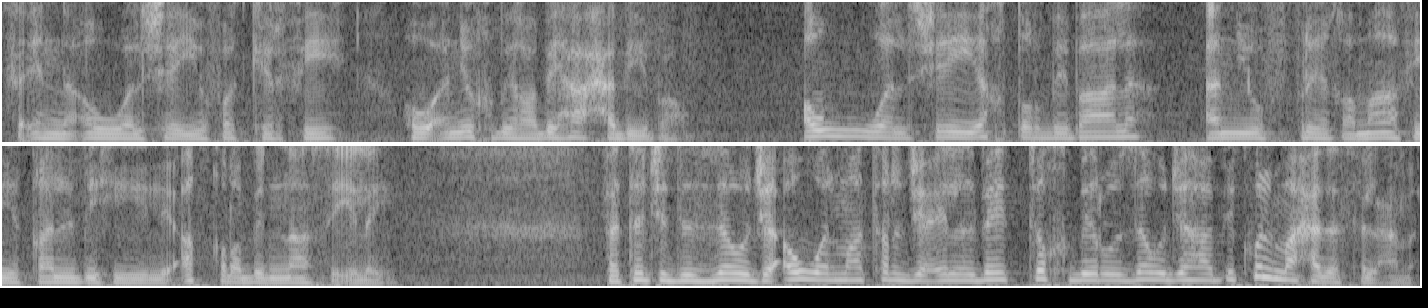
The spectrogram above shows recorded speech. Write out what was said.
فإن أول شيء يفكر فيه هو أن يخبر بها حبيبه. أول شيء يخطر بباله أن يفرغ ما في قلبه لأقرب الناس إليه. فتجد الزوجة أول ما ترجع إلى البيت تخبر زوجها بكل ما حدث في العمل.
